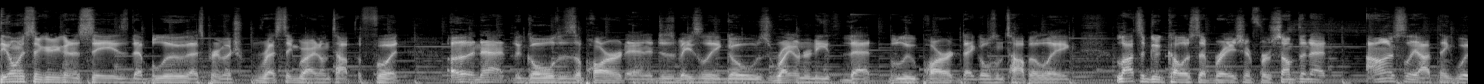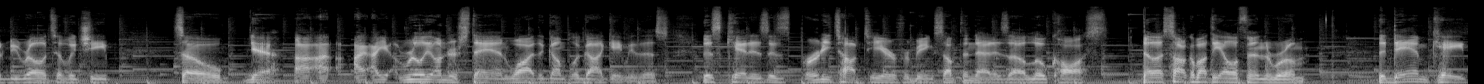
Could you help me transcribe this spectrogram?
The only sticker you're to see is that blue that's pretty much resting right on top of the foot. Other than that, the gold is apart and it just basically goes right underneath that blue part that goes on top of the leg. Lots of good color separation for something that honestly I think would be relatively cheap. So yeah, I, I, I really understand why the Gunpla God gave me this. This kit is is pretty top tier for being something that is uh, low cost. Now let's talk about the elephant in the room. The damn cape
